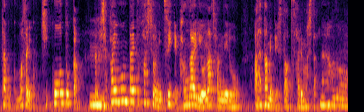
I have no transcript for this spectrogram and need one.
多分まさにこう気候とか,、うん。なんか社会問題とファッションについて考えるようなチャンネルを改めてスタートされました。なるほど。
